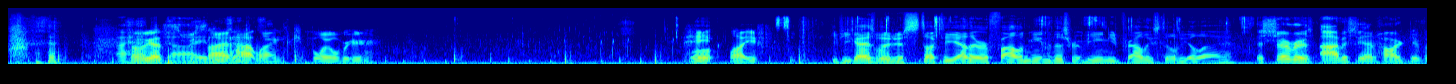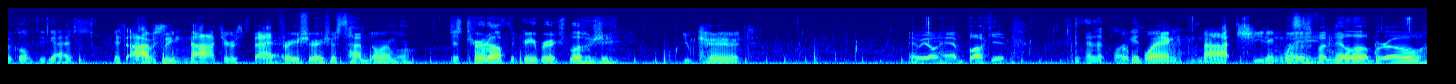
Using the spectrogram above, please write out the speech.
I Oh, had we got to die suicide hotline boy over here. Hate life. If you guys would have just stuck together or followed me into this ravine, you'd probably still be alive. The server is obviously on hard difficulty, guys. It's obviously not. Yours bad. I'm pretty sure it's just not normal. Just turn off the creeper explosion. You can't. Yeah, we don't have bucket. Have that We're plug-in. playing not cheating This is vanilla, bro.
